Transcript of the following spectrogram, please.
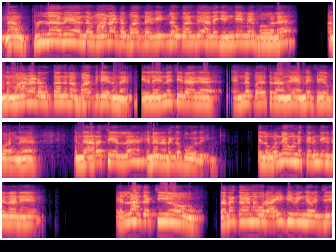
நான் ஃபுல்லாவே அந்த மாநாட்டை பார்த்தேன். வீட்டில் உட்காந்து அன்னைக்கு எங்கேயுமே போகல. அந்த மாநாடை உட்காந்து நான் பார்த்துட்டே இருந்தேன். இதுல என்ன செய்யறாங்க என்ன பேசுறாங்க? என்ன செய்ய போறாங்க? இந்த அரசியல்ல என்ன நடக்க போகுது? இதுல ஒன்னே ஒண்ணு தெரிஞ்சுக்கிட்டேன் நானு. எல்லா கட்சியும் தனக்கான ஒரு ஐடி விங்க வச்சு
